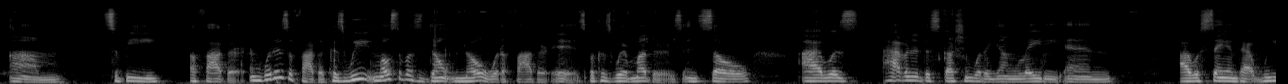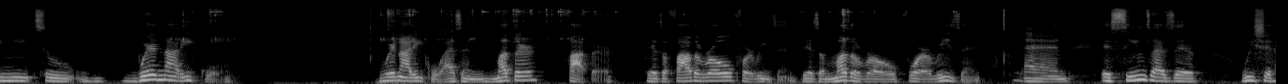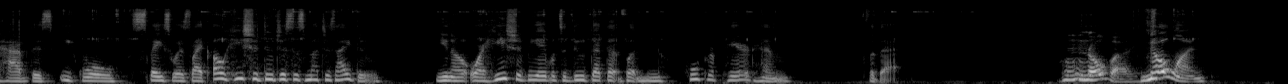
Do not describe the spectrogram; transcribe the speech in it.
um to be a father. And what is a father? Because we most of us don't know what a father is because we're mothers. And so I was having a discussion with a young lady and I was saying that we need to we're not equal. We're not equal as in mother, father. There's a father role for a reason. There's a mother role for a reason. And it seems as if we should have this equal space where it's like, oh, he should do just as much as I do, you know, or he should be able to do that. that but who prepared him for that? Nobody. No one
